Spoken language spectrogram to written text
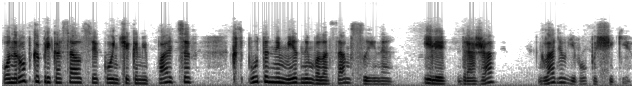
он робко прикасался кончиками пальцев к спутанным медным волосам сына или, дрожа, гладил его по щеке.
